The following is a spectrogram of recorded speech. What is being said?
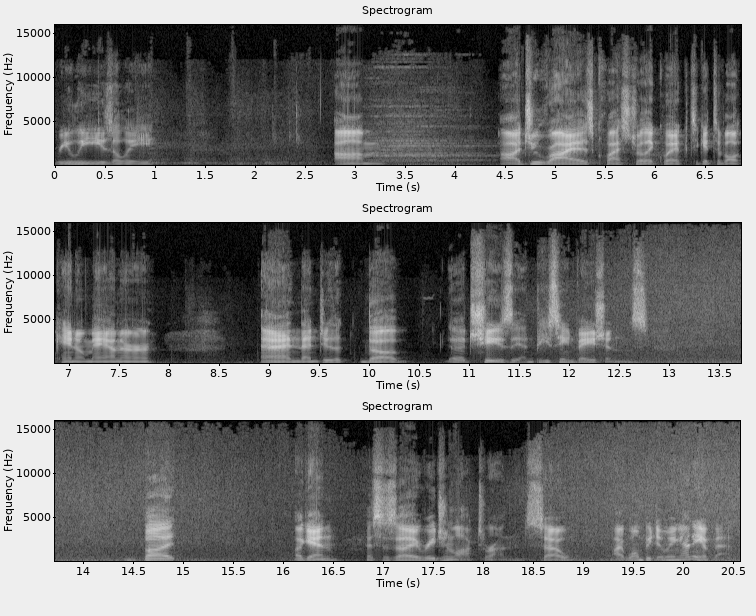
really easily. Um, uh, do Rya's quest really quick to get to Volcano Manor, and then do the the uh, cheese NPC invasions. But Again, this is a region locked run, so I won't be doing any of that.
